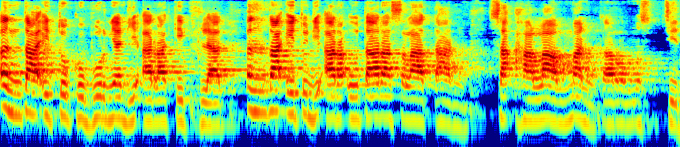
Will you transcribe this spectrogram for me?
Entah itu kuburnya di arah kiblat, entah itu di arah utara selatan, sak halaman karo masjid.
